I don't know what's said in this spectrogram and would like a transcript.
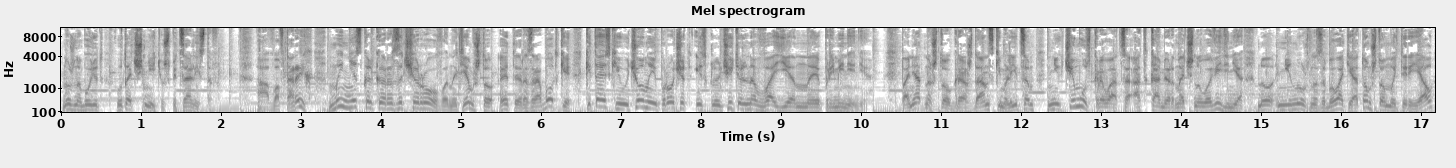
Нужно будет уточнить у специалистов. А во-вторых, мы несколько разочарованы тем, что этой разработке китайские ученые прочат исключительно военное применение. Понятно, что гражданским лицам ни к чему скрываться от камер ночного видения, но не нужно забывать и о том, что материал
